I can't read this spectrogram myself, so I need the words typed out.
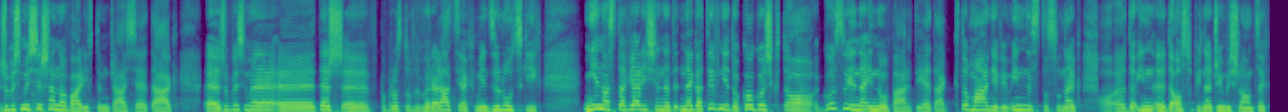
żebyśmy się szanowali w tym czasie, tak? E, żebyśmy e, też po prostu w relacjach międzyludzkich nie nastawiali się negatywnie do kogoś, kto głosuje na inną partię, tak? kto ma, nie wiem, inny stosunek do, in, do osób inaczej myślących,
